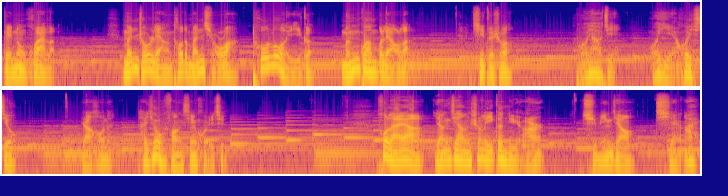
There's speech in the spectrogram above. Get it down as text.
给弄坏了，门轴两头的门球啊脱落了一个。”门关不了了，妻子说：“不要紧，我也会修。”然后呢，他又放心回去。后来啊，杨绛生了一个女儿，取名叫钱爱。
